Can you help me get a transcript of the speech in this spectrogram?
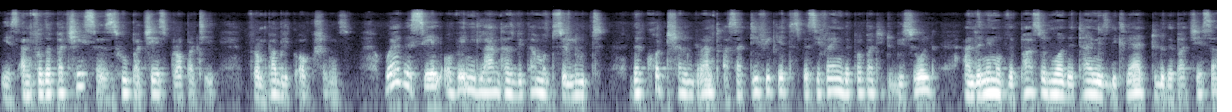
Yes, and for the purchasers who purchase property from public auctions, where the sale of any land has become absolute, the court shall grant a certificate specifying the property to be sold and the name of the person who at the time is declared to be the purchaser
